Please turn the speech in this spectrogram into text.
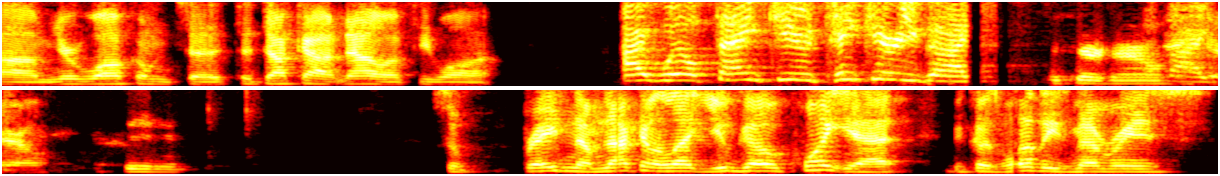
um, you're welcome to, to duck out now if you want. I will. Thank you. Take care, you guys. Take care, Carol. Bye. Carol. So, Braden, I'm not going to let you go quite yet because one of these memories,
